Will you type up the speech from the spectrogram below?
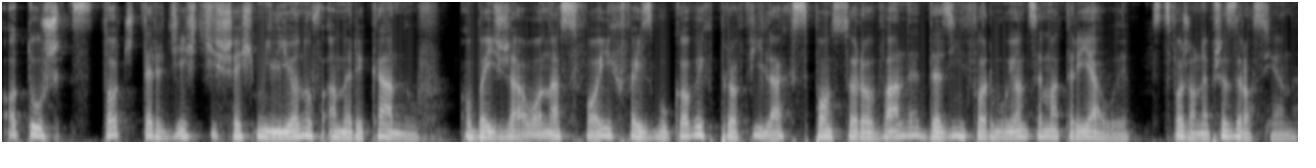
Otóż 146 milionów Amerykanów obejrzało na swoich facebookowych profilach sponsorowane dezinformujące materiały stworzone przez Rosjan.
